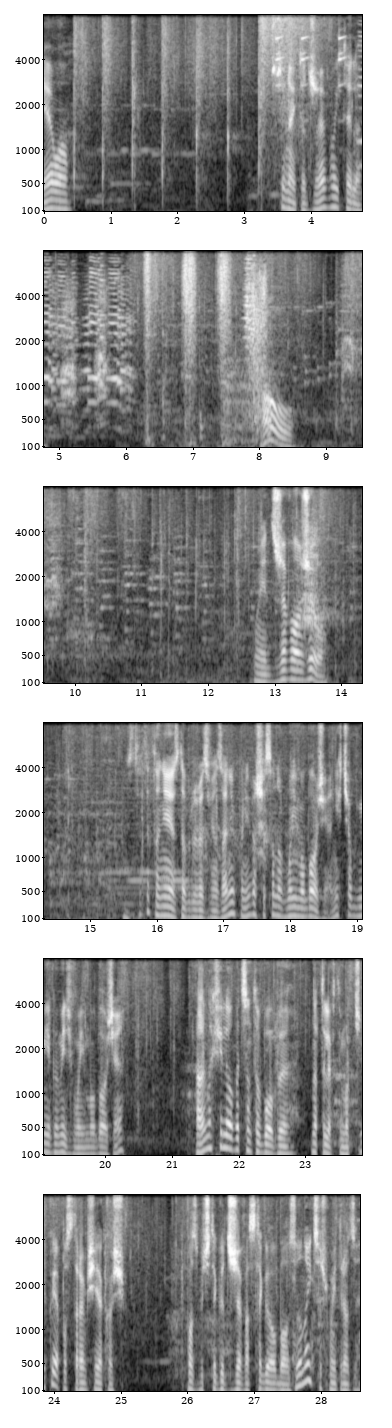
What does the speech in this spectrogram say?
Pogięło. Ścinaj to drzewo i tyle. Wow. Moje drzewo ożyło. Niestety to nie jest dobre rozwiązanie, ponieważ jest ono w moim obozie, a nie chciałbym jego mieć w moim obozie. Ale na chwilę obecną to byłoby na tyle w tym odcinku. Ja postaram się jakoś pozbyć tego drzewa z tego obozu. No i cóż, moi drodzy,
